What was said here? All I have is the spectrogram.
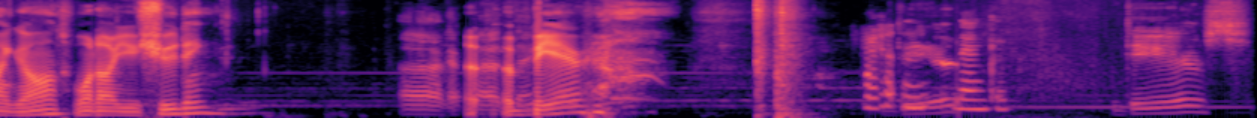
my god, what are you shooting? eh, A, eh, a bear? Herten, Deer. denk ik. Deers.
